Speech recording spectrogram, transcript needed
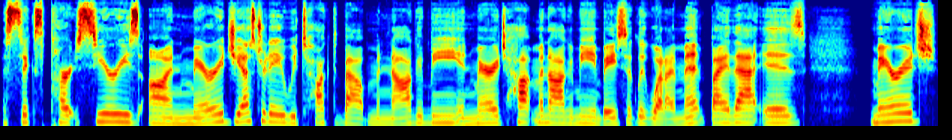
a six part series on marriage. Yesterday, we talked about monogamy and marriage, hot monogamy, and basically what I meant by that is marriage,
